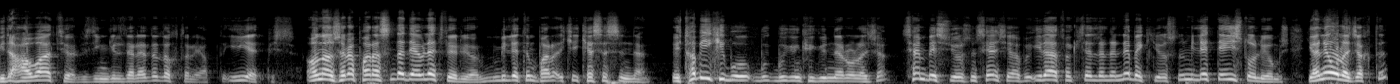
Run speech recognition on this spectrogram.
Bir de hava atıyor. Biz İngiltere'de doktora yaptı. İyi etmiş. Ondan sonra parasını da devlet veriyor. Milletin para, iki kesesinden. E tabii ki bu, bu bugünkü günler olacak. Sen besliyorsun, sen şey yapıyorsun. İlahiyat fakültelerinde ne bekliyorsun? Millet deist oluyormuş. Ya ne olacaktı?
